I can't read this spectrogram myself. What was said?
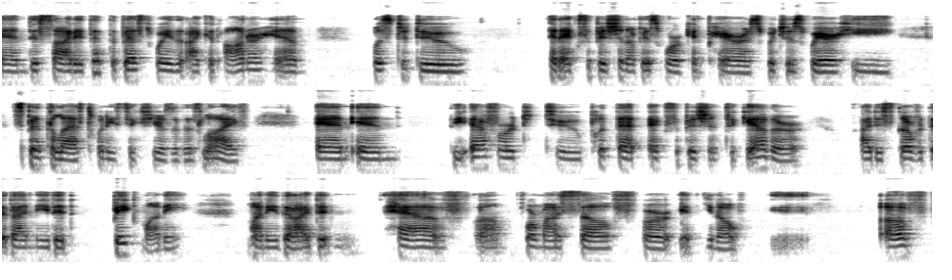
and decided that the best way that I could honor him was to do an exhibition of his work in Paris, which is where he spent the last 26 years of his life. And in the effort to put that exhibition together, I discovered that I needed big money, money that I didn't have um, for myself, or you know, of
